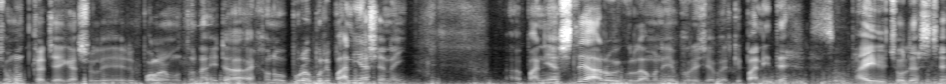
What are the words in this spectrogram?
চমৎকার জায়গা, আসলে বলার মতো না। এটা এখনও পুরোপুরি পানি আসে নাই। পানি আসলে আর ওইগুলা মানে ভরে যাবে আর কি পানিতে। সো ভাই চলে আসছে।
